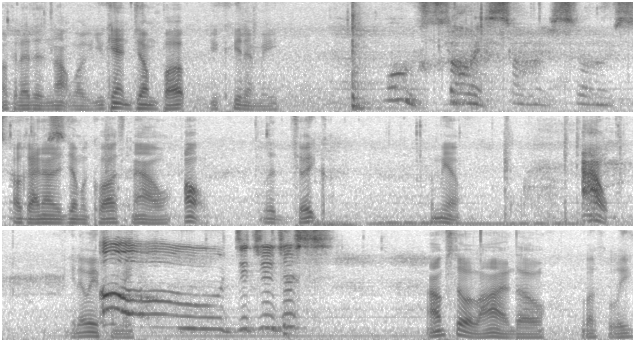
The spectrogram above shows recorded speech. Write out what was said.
Okay, that does not work. You can't jump up. You're kidding me? Oh, sorry, sorry, sorry, sorry. Okay, I know how to jump across now. Oh, little jerk. Come here. Ow! Get away from me. Oh, did you just? I'm still alive though, luckily.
